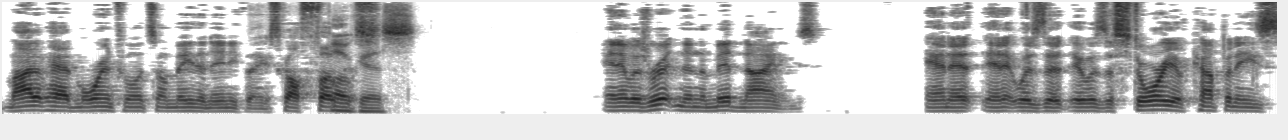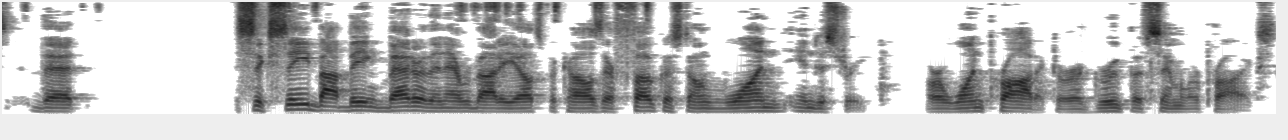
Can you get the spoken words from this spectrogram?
might have had more influence on me than anything. It's called Focus. Focus. And it was written in the mid nineties and it and it was that it was a story of companies that succeed by being better than everybody else because they're focused on one industry or one product or a group of similar products.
